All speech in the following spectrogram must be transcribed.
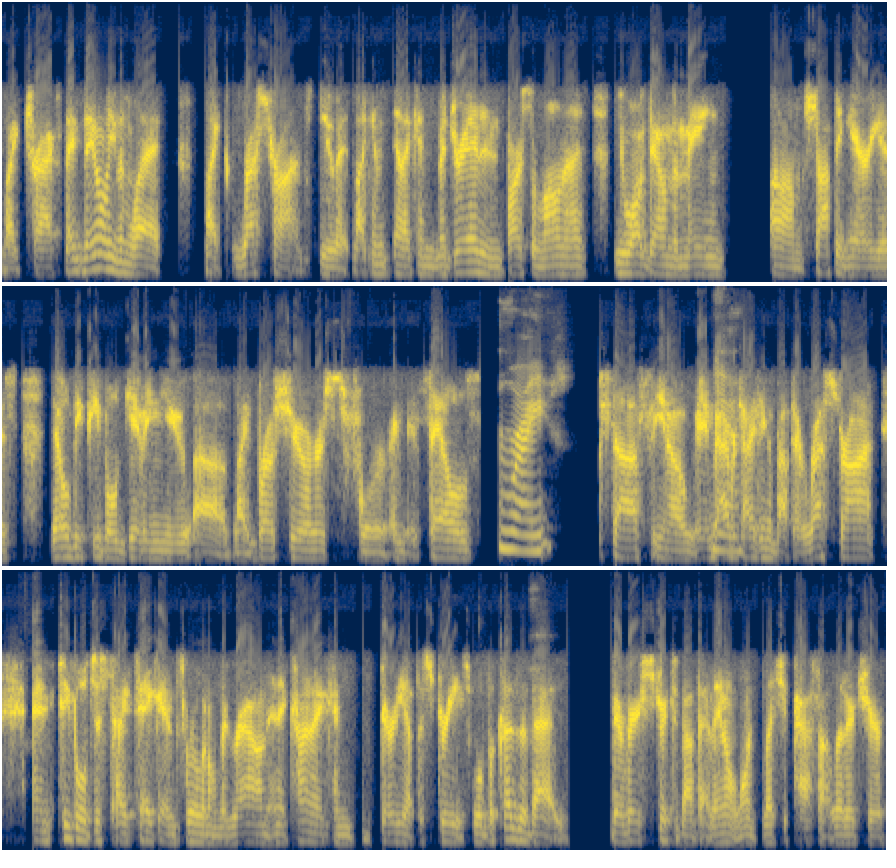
like tracts. They they don't even let like restaurants do it. Like in like in Madrid and Barcelona, you walk down the main um, shopping areas, there will be people giving you uh, like brochures for sales, right? Stuff, you know, in yeah. advertising about their restaurant, and people just take take it and throw it on the ground, and it kind of can dirty up the streets. Well, because of that, they're very strict about that. They don't want let you pass out literature,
